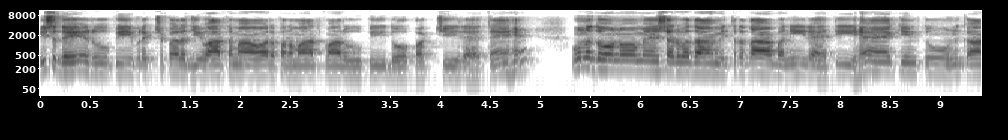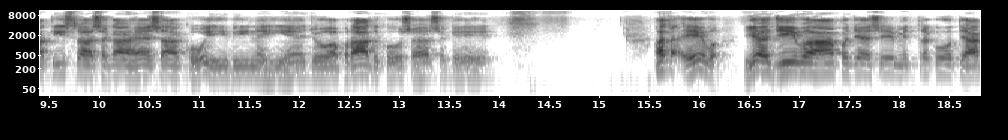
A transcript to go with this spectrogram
इस देह रूपी वृक्ष पर जीवात्मा और परमात्मा रूपी दो पक्षी रहते हैं। उन दोनों में सर्वदा मित्रता बनी रहती है, किंतु उनका तीसरा सगा ऐसा कोई भी नहीं है जो अपराध को सह सके। अतएव यह जीव आप जैसे मित्र को त्याग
